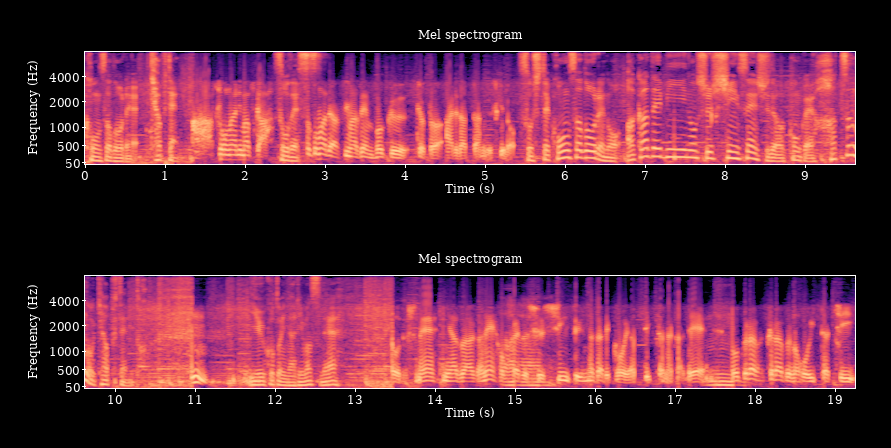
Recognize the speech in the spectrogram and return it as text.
コンサドーレキャプテン。ああ、そうなりますか、そうです。そこまではすみません、僕、ちょっとあれだったんですけど、そしてコンサドーレのアカデミーの出身選手では、今回、初のキャプテンと、うん、いうことになりますね。そうですね。宮沢がね北海道出身という中でこうやっていった中で、僕らのクラブの生い立ち、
